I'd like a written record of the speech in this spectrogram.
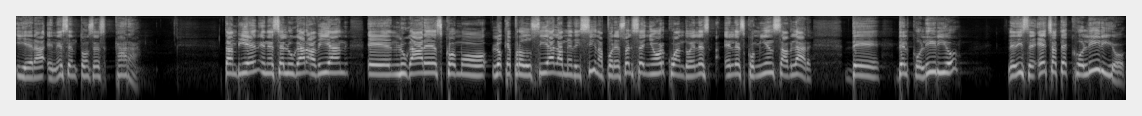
y era en ese entonces cara. También en ese lugar habían en lugares como lo que producía la medicina. Por eso el Señor, cuando Él les, él les comienza a hablar de, del colirio, le dice, échate colirio.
